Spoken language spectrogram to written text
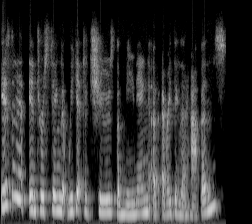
Isn't it interesting that we get to choose the meaning of everything that happens?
